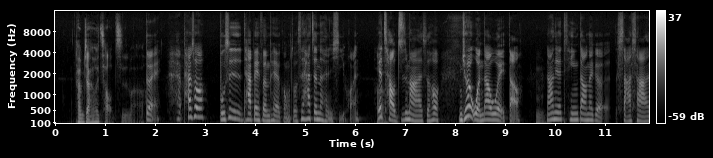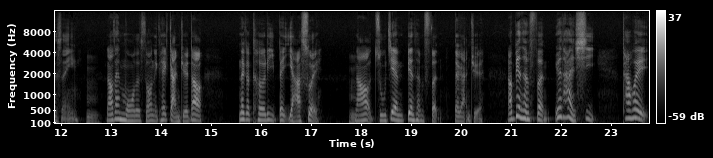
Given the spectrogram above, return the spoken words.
他们家会炒芝麻？对，他他说不是他被分配的工作，是他真的很喜欢。因为炒芝麻的时候，你就会闻到味道，嗯，然后你会听到那个沙沙的声音，嗯，然后在磨的时候，你可以感觉到那个颗粒被压碎，然后逐渐变成粉的感觉。然后变成粉，因为它很细，它会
